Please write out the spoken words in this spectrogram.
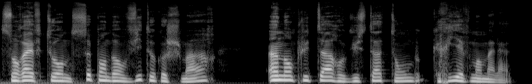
Son rêve tourne cependant vite au cauchemar. Un an plus tard, Augusta tombe grièvement malade.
